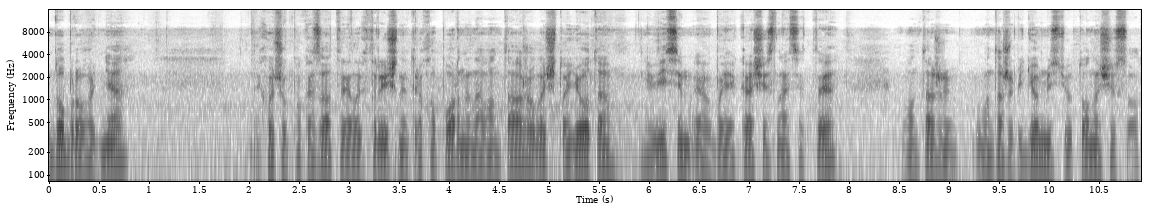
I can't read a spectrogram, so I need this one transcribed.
Доброго дня. Хочу показати електричний трьохопорний навантажувач Toyota 8 FBK 16T вантажу- вантажопідйомністю тонна 600.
